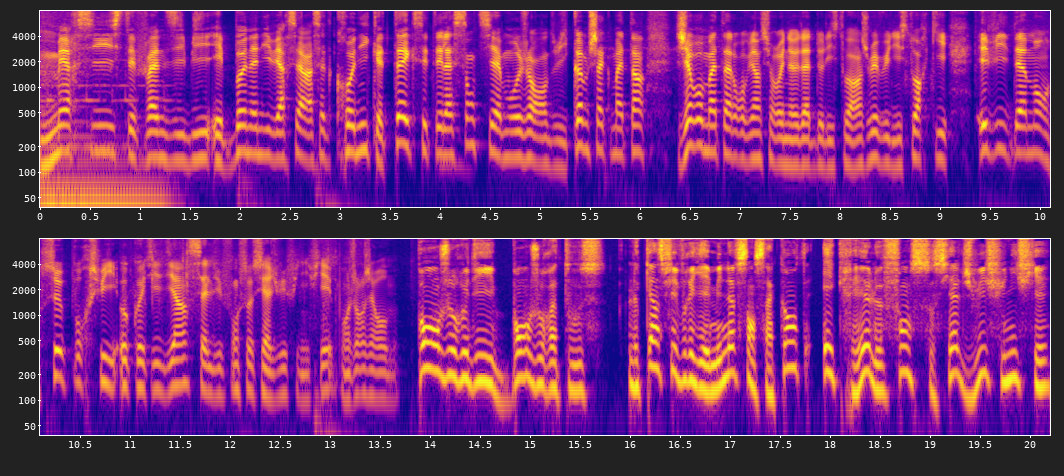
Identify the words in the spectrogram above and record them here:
Merci Stéphane Zibi et bon anniversaire à cette chronique tech. C'était la centième aujourd'hui. Comme chaque matin, Jérôme Attal revient sur une date de l'histoire vais une histoire qui évidemment se poursuit au quotidien, celle du Fonds social juif unifié. Bonjour Jérôme. Bonjour Rudy, bonjour à tous. Le 15 février 1950 est créé le Fonds social juif unifié,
